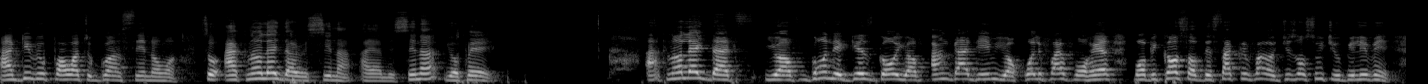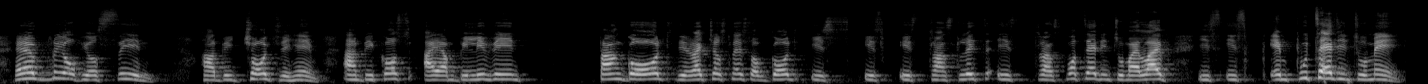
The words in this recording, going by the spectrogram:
and give you power to go and sin no more. So acknowledge that you're a sinner. I am a sinner, you're paying acknowledge that you have gone against God, you have angered Him, you are qualified for hell, but because of the sacrifice of Jesus, which you believe in, every of your sin have been charged to Him. And because I am believing, thank God, the righteousness of God is is is translated, is transported into my life, is is imputed into me.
